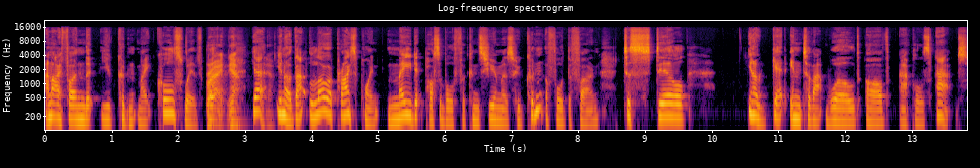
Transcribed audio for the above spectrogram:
an iPhone that you couldn't make calls with. right, yeah. yeah. Yeah, you know, that lower price point made it possible for consumers who couldn't afford the phone to still you know, get into that world of Apple's apps.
